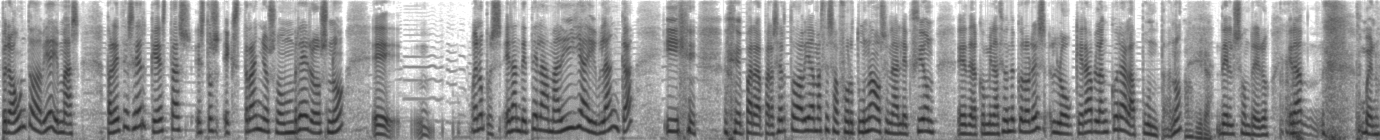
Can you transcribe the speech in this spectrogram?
Pero aún todavía hay más. Parece ser que estas, estos extraños sombreros, ¿no? Eh, bueno, pues eran de tela amarilla y blanca y para, para ser todavía más desafortunados en la elección eh, de la combinación de colores, lo que era blanco era la punta, ¿no? Ah, Del sombrero. Era, bueno,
